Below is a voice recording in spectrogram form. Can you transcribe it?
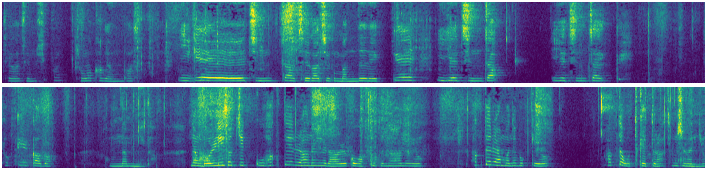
제가 지금 시간 정확하게 안 봐서 이게 진짜 제가 지금 만든 액괴 이게 진짜 이게 진짜 액괴 섞일까봐 겁납니다. 그냥 멀리서 찍고 확대를 하는 게 나을 것 같기는 하네요. 확대를 한번 해볼게요. 확대 어떻게 했더라? 잠시만요.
